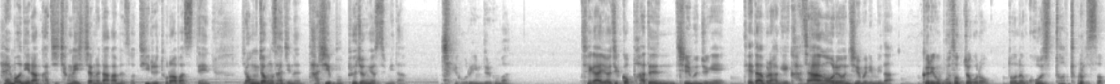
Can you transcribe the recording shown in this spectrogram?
할머니랑 같이 장례식장을 나가면서 뒤를 돌아봤을 땐 영정사진은 다시 무표정이었습니다. 최고로 힘들구만. 제가 여지껏 받은 질문 중에 대답을 하기 가장 어려운 질문입니다. 그리고 무속적으로 또는 고스트헌터로서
